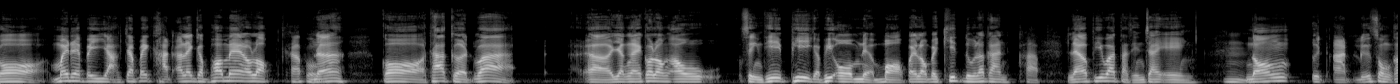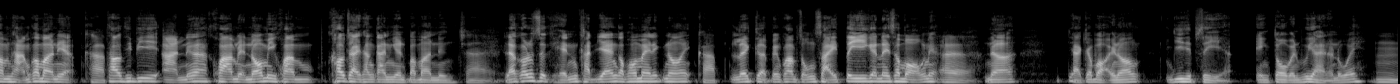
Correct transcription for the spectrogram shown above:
ก็ไม่ได้ไปอยากจะไปขัดอะไรกับพ่อแม่เราหรอกครับผมนะ ก็ถ้าเกิดว่าเอ่อยังไงก็ลองเอาสิ่งที่พี่กับพี่โอมเนี่ยบอกไปลองไปคิดดูแล้วกันครับ แล้วพี่ว่าตัดสินใจเองอืมน้อง อึดอัดหรือส่งคำถามเข้ามาเนี่ยครับเท่าที่พี่อ่านเนื้อความเนี่ยน้องมีความเข้าใจทางการเงินประมาณหนึงใช่แล้วก็รู้สึกเห็นขัดแย้งกับพ่อแม่เล็กน้อยครับเลยเกิดเป็นความสงสัยตีกันในสมองเนี่ยเออนะอยากจะบอกไอ้น้อง24อะเองโตเป็นผู้ใหญ่แล้วนะเว้ยอืม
